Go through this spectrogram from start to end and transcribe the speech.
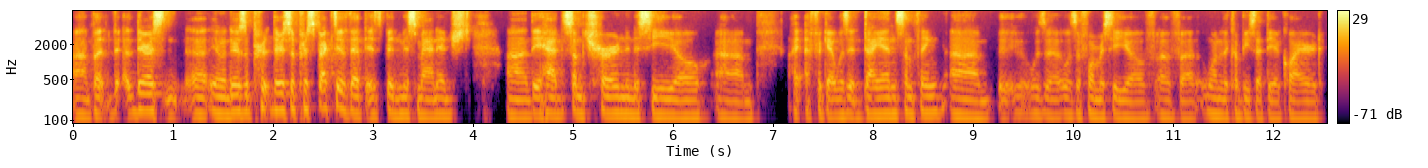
Uh, but th- there's uh, you know there's a pr- there's a perspective that it's been mismanaged. Uh, they had some churn in the ceo um, I, I, forget was it diane something? Um, it was a was a former ceo of, of uh, one of the companies that they acquired.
